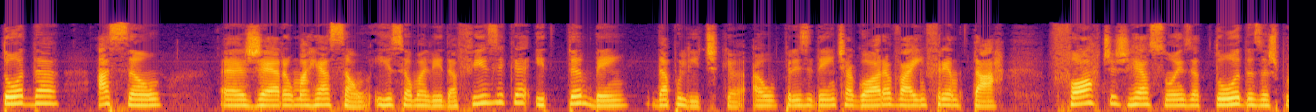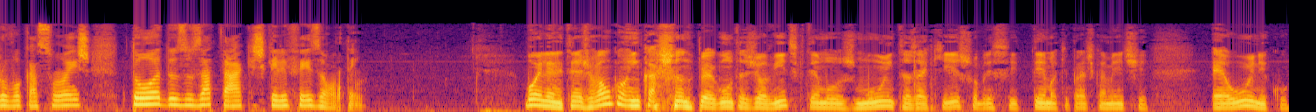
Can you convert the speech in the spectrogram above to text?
toda ação é, gera uma reação. Isso é uma lei da física e também da política. O presidente agora vai enfrentar fortes reações a todas as provocações, todos os ataques que ele fez ontem. Bom, Helene, já vamos encaixando perguntas de ouvintes, que temos muitas aqui sobre esse tema que praticamente é único.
